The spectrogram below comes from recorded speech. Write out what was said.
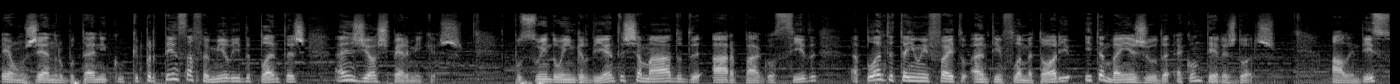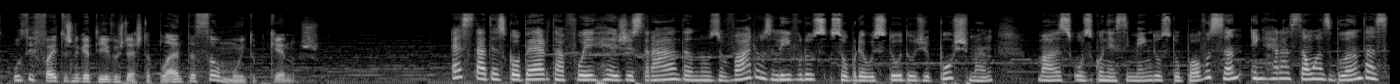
é um género botânico que pertence à família de plantas angiospermicas. Possuindo um ingrediente chamado de arpagocide, a planta tem um efeito anti-inflamatório e também ajuda a conter as dores. Além disso, os efeitos negativos desta planta são muito pequenos. Esta descoberta foi registrada nos vários livros sobre o estudo de Bushman, mas os conhecimentos do povo San em relação às plantas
